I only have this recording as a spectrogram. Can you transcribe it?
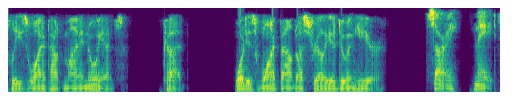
please wipe out my annoyance. Cut. What is Wipeout Australia doing here? Sorry, mates.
